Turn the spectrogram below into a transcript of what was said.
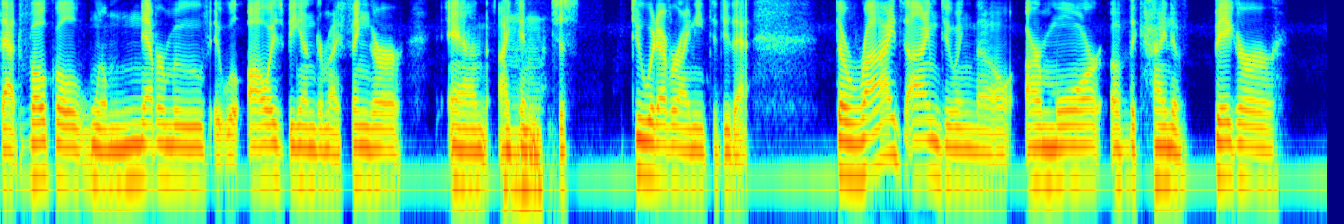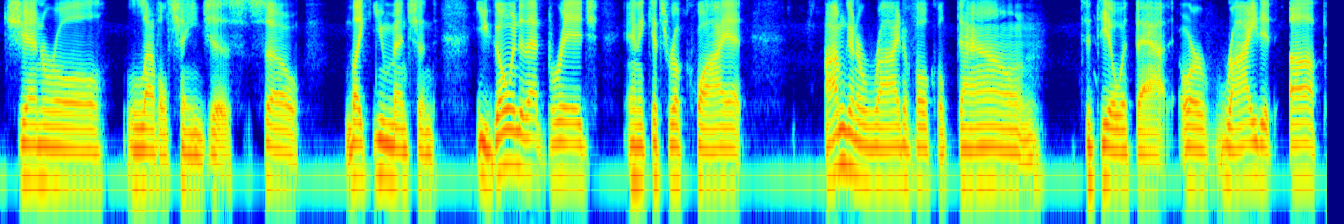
that vocal will never move. It will always be under my finger and i can mm. just do whatever i need to do that the rides I'm doing, though, are more of the kind of bigger general level changes. So, like you mentioned, you go into that bridge and it gets real quiet. I'm going to ride a vocal down to deal with that or ride it up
